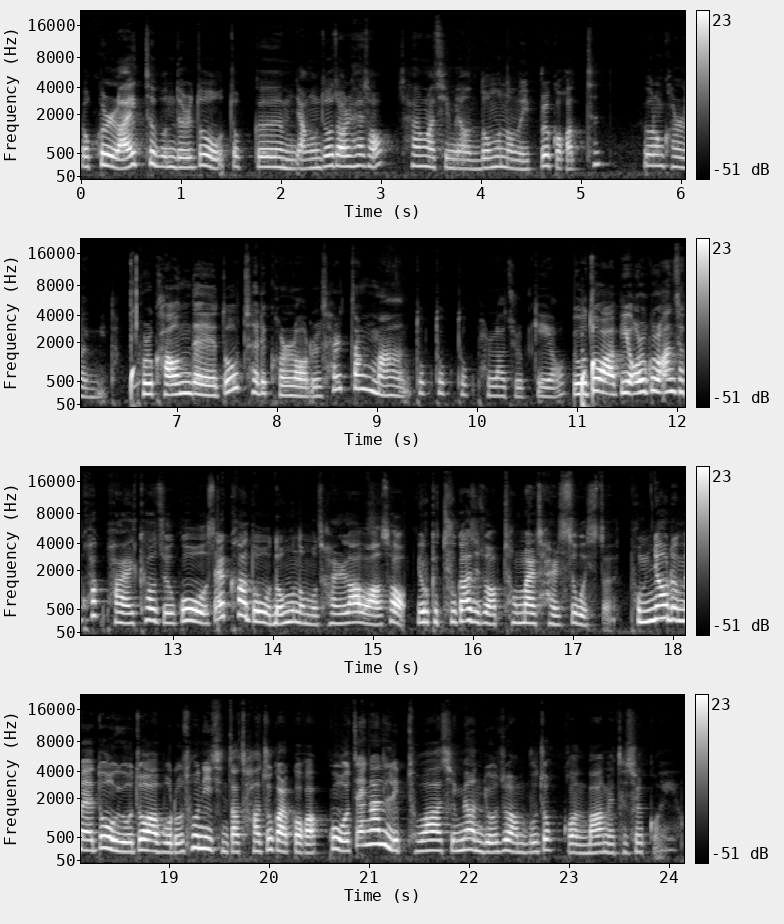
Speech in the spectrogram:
여쿨 라이트 분들도 조금 양 조절해서 사용하시면 너무너무 이쁠 것 같은 이런 컬러입니다. 볼 가운데에도 체리 컬러를 살짝만 톡톡톡 발라줄게요. 이 조합이 얼굴 안색 확 밝혀주고 셀카도 너무너무 잘 나와서 이렇게 두 가지 조합 정말 잘 쓰고 있어요. 봄, 여름에도 이 조합으로 손이 진짜 자주 갈 것 같고 쨍한 립 좋아하시면 이 조합 무조건 마음에 드실 거예요.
